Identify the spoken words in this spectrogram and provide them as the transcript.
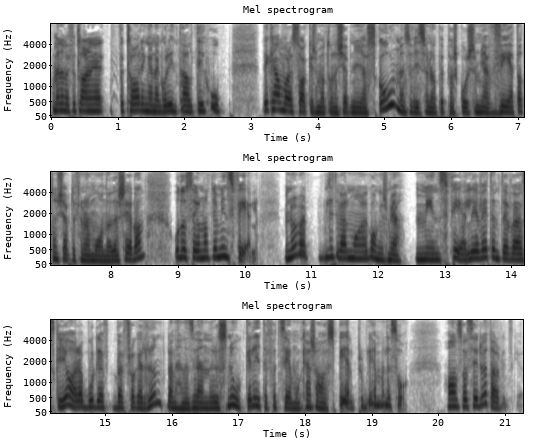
Men de här förklaringar, förklaringarna går inte alltid ihop. Det kan vara saker som att hon har köpt nya skor men så visar hon upp ett par skor som jag vet att hon köpte för några månader sedan. Och då säger hon att jag minns fel. Men nu har det varit lite väl många gånger som jag minns fel. Jag vet inte vad jag ska göra. Borde jag börja fråga runt bland hennes vänner och snoka lite för att se om hon kanske har spelproblem eller så? Hans, vad säger du att Arvid ska göra?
